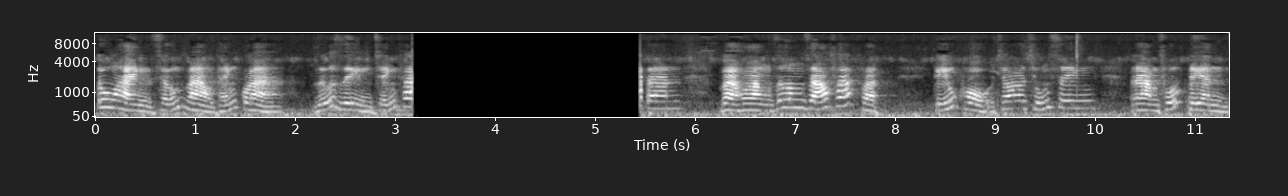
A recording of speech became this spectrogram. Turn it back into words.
tu hành sớm vào thánh quả, giữ gìn chính pháp và hoàng dương giáo pháp Phật, cứu khổ cho chúng sinh, làm phước điền,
